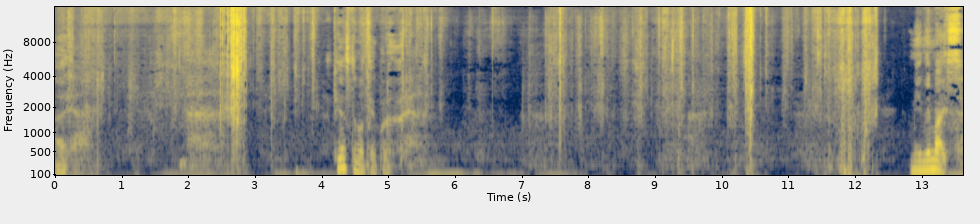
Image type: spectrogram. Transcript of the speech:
Nej. Finns det någonting på den här? Minimajs.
